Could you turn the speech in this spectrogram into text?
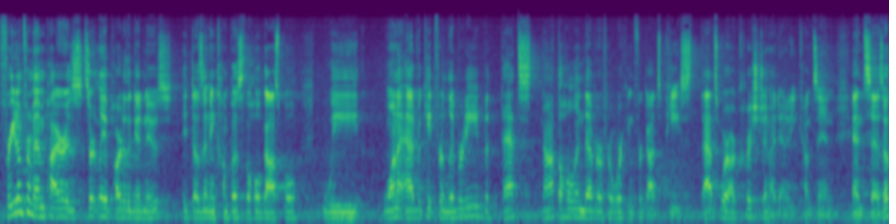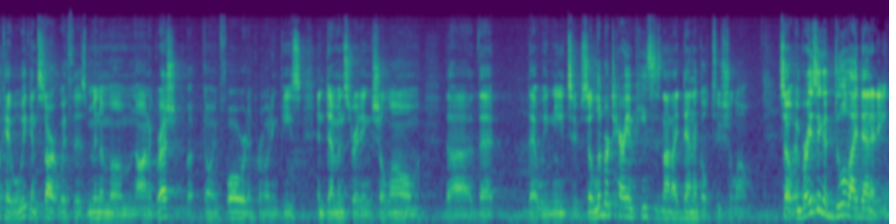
Freedom from empire is certainly a part of the good news. It doesn't encompass the whole gospel. We want to advocate for liberty, but that's not the whole endeavor for working for God's peace. That's where our Christian identity comes in and says, okay, well, we can start with this minimum non aggression, but going forward and promoting peace and demonstrating shalom uh, that, that we need to. So, libertarian peace is not identical to shalom. So, embracing a dual identity,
